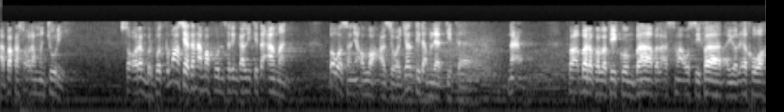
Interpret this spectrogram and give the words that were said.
Apakah seorang mencuri? Seorang berbuat kemaksiatan apa pun sering kali kita aman. Bahwasanya Allah Azza wa Jalla tidak melihat kita. Nah, fa barakallahu fikum bab al-asma wa sifat ayyuhal ikhwah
